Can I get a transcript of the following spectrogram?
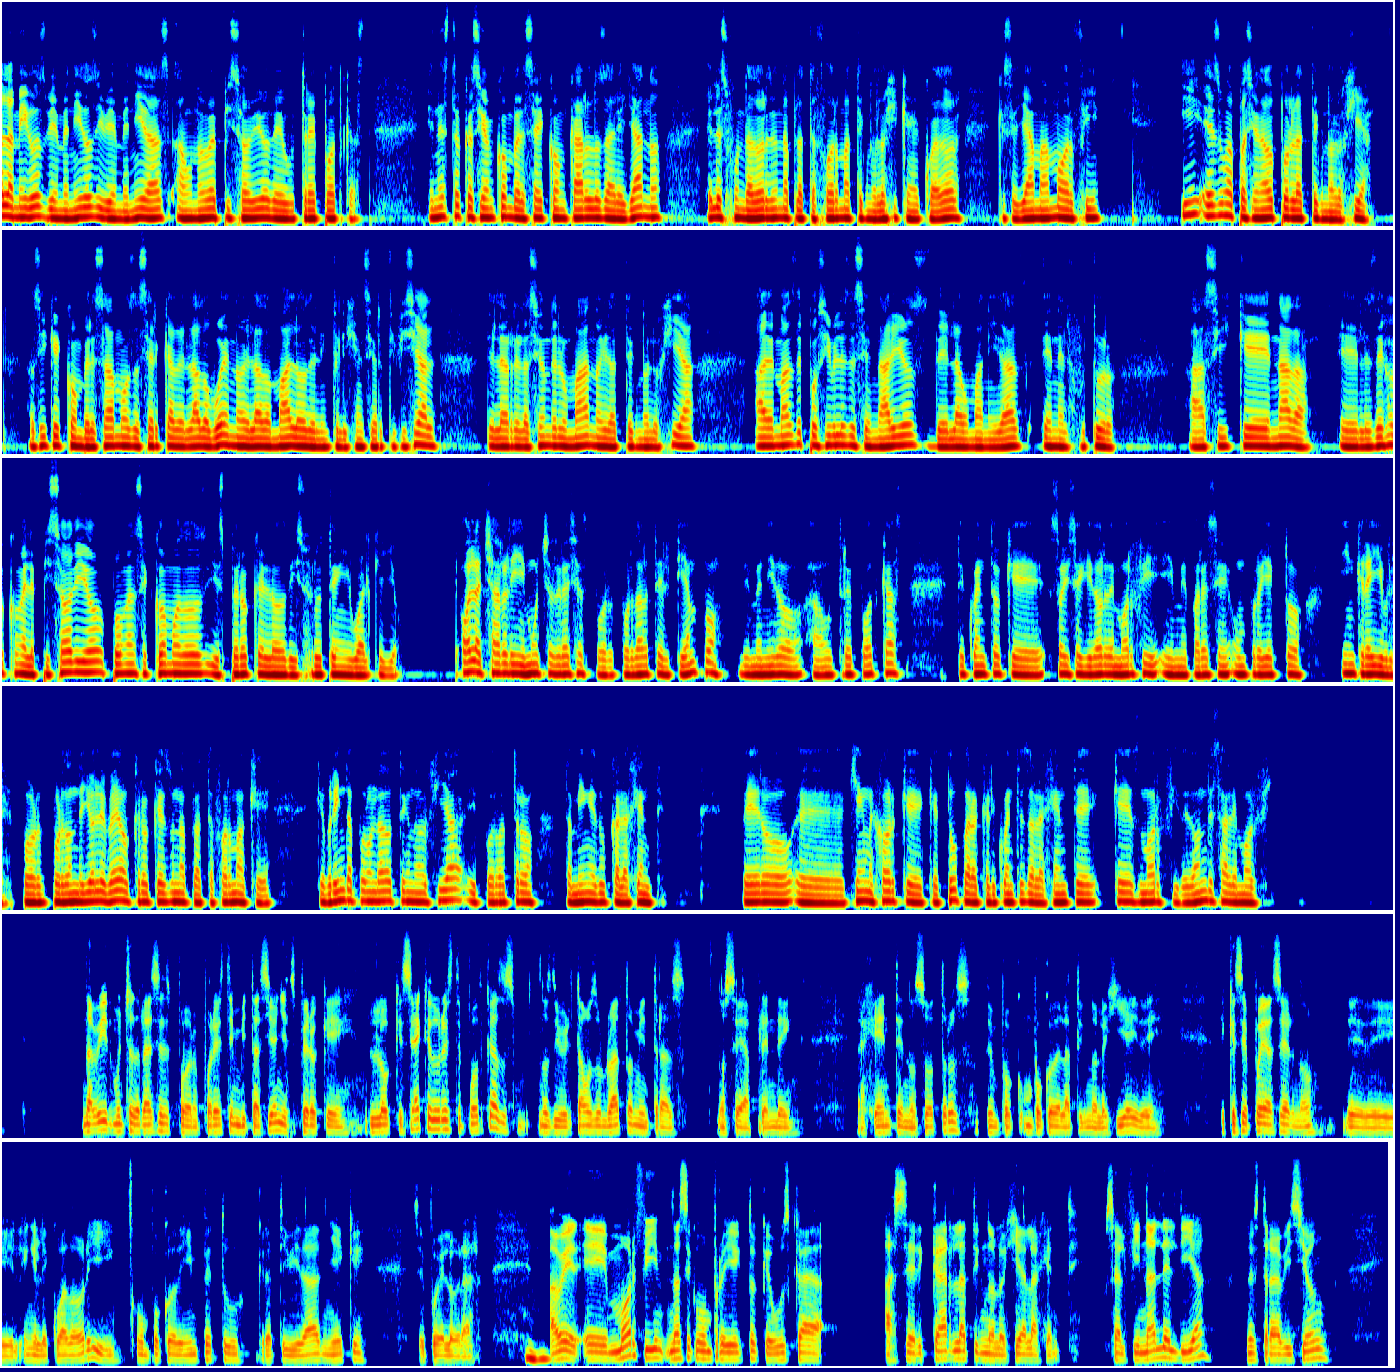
Hola amigos, bienvenidos y bienvenidas a un nuevo episodio de UTRE Podcast. En esta ocasión conversé con Carlos Arellano, él es fundador de una plataforma tecnológica en Ecuador que se llama Morphy y es un apasionado por la tecnología. Así que conversamos acerca del lado bueno y el lado malo de la inteligencia artificial, de la relación del humano y la tecnología, además de posibles escenarios de la humanidad en el futuro. Así que nada, eh, les dejo con el episodio, pónganse cómodos y espero que lo disfruten igual que yo. Hola Charlie, muchas gracias por, por darte el tiempo. Bienvenido a Utre Podcast. Te cuento que soy seguidor de Morphy y me parece un proyecto increíble. Por, por donde yo le veo, creo que es una plataforma que, que, brinda por un lado tecnología y por otro también educa a la gente. Pero, eh, ¿quién mejor que, que tú para que le cuentes a la gente qué es Morphy? ¿De dónde sale Morphy? David, muchas gracias por, por, esta invitación y espero que lo que sea que dure este podcast nos divirtamos un rato mientras, no sé, aprenden la gente, nosotros, de un poco, un poco de la tecnología y de, de qué se puede hacer, ¿no? De, de, en el Ecuador y con un poco de ímpetu, creatividad, ñeque, se puede lograr. Uh -huh. A ver, eh, Morphy nace como un proyecto que busca acercar la tecnología a la gente. O sea, al final del día, nuestra visión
